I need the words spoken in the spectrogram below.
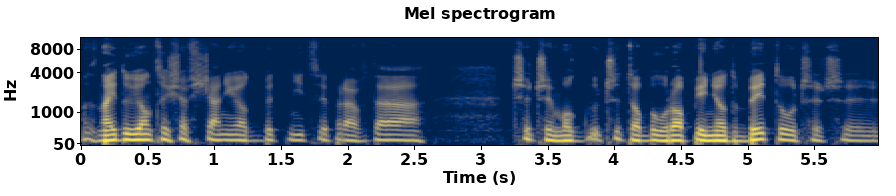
znajdujący się w ścianie odbytnicy, prawda, czy, czy, mógł, czy to był ropień odbytu, czy, czy,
